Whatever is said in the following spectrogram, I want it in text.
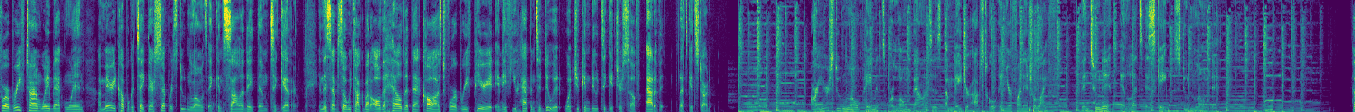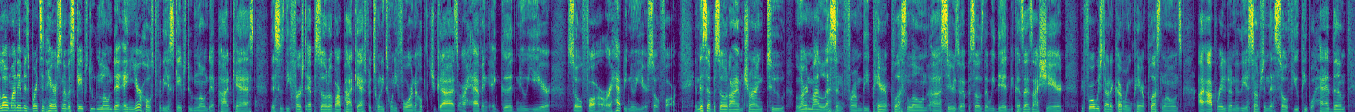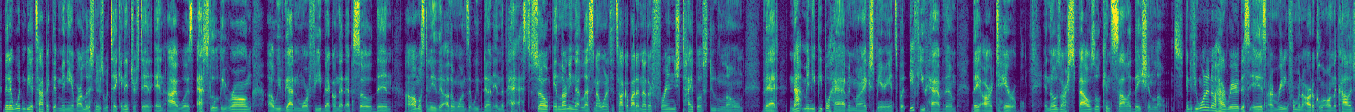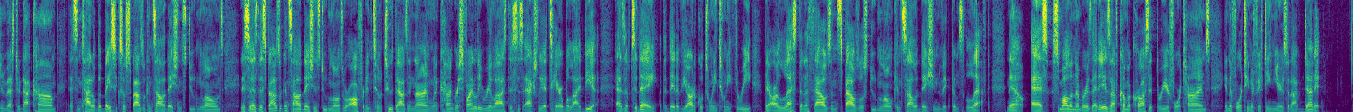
For a brief time way back when, a married couple could take their separate student loans and consolidate them together. In this episode, we talk about all the hell that that caused for a brief period, and if you happen to do it, what you can do to get yourself out of it. Let's get started. Are your student loan payments or loan balances a major obstacle in your financial life? Then tune in and let's escape student loan debt. Hello, my name is Brenton Harrison of Escape Student Loan Debt and your host for the Escape Student Loan Debt podcast. This is the first episode of our podcast for 2024, and I hope that you guys are having a good new year so far, or a happy new year so far. In this episode, I am trying to learn my lesson from the Parent Plus Loan uh, series of episodes that we did, because as I shared, before we started covering Parent Plus loans, I operated under the assumption that so few people had them that it wouldn't be a topic that many of our listeners would take an interest interest in, and I was absolutely wrong. Uh, we've gotten more feedback on that episode than uh, almost any of the other ones that we've done in the past. So, in learning that lesson, I wanted to talk about another fringe type of student loan that not many people have, in my experience, but if you have them, they are terrible. And those are spousal consolidation loans. And if you want to know how rare this is, I'm reading from an article on thecollegeinvestor.com that's entitled The Basics of Spousal Consolidation Student Loans. And it says the spousal Spousal consolidation student loans were offered until 2009 when Congress finally realized this is actually a terrible idea. As of today, at the date of the article 2023, there are less than a thousand spousal student loan consolidation victims left. Now, as small a number as that is, I've come across it three or four times in the 14 or 15 years that I've done it.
